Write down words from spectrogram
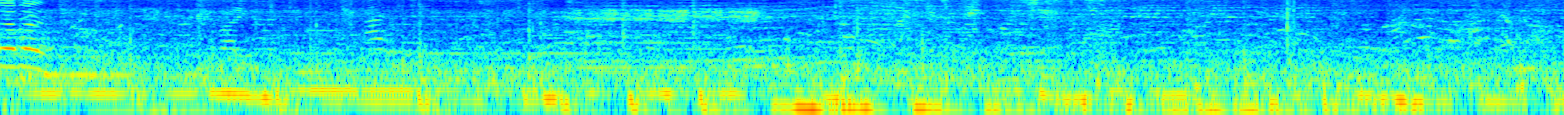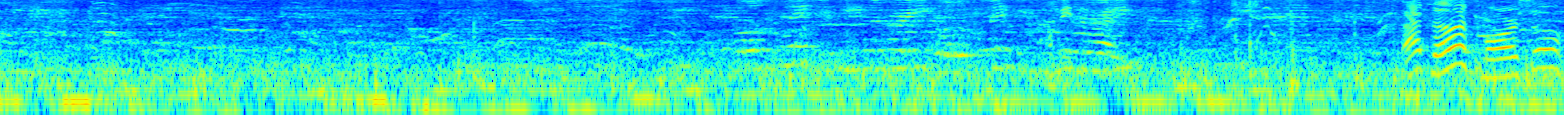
Gibbons! That's us, Marshall.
